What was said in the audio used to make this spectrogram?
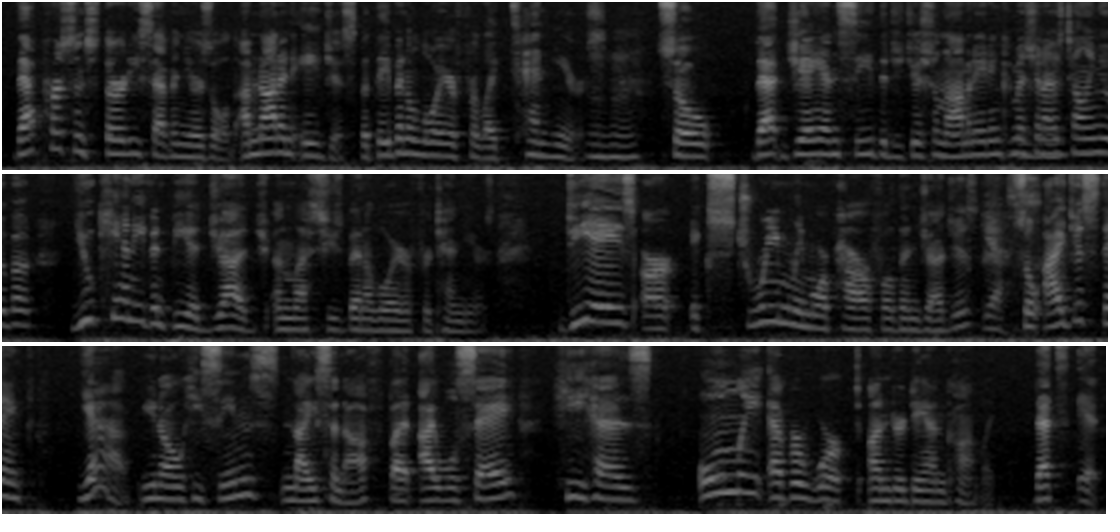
that person's 37 years old. I'm not an ageist, but they've been a lawyer for like 10 years. Mm-hmm. So that JNC, the Judicial Nominating Commission I was mm-hmm. telling you about, you can't even be a judge unless you've been a lawyer for 10 years. DAs are extremely more powerful than judges. Yes. So I just think, yeah, you know, he seems nice enough, but I will say he has only ever worked under Dan Conley. That's it.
